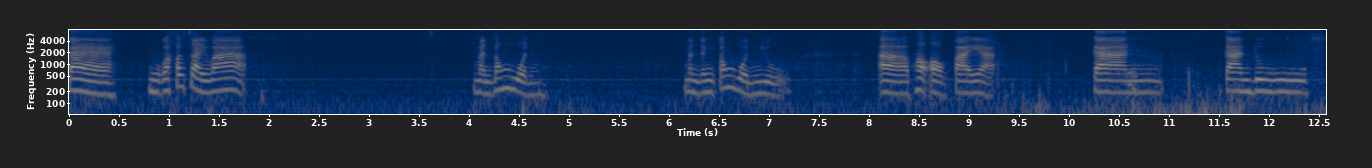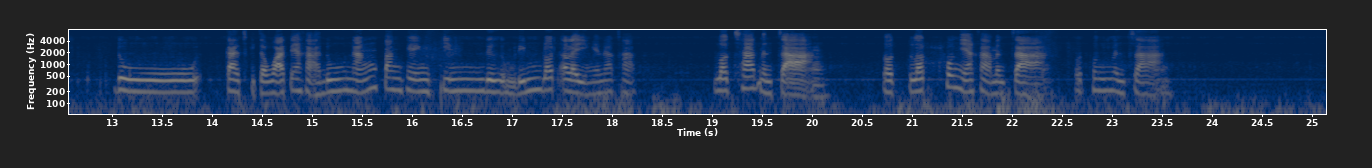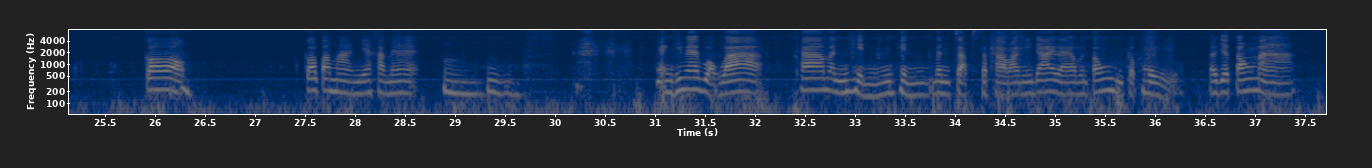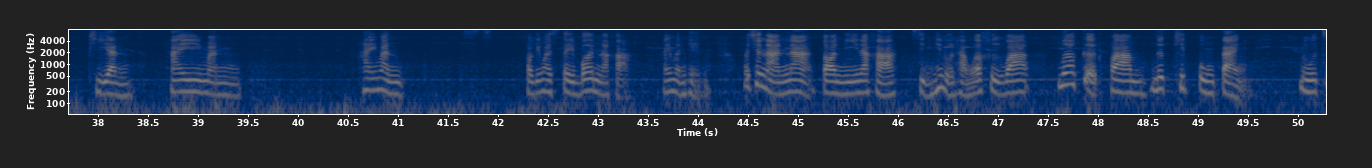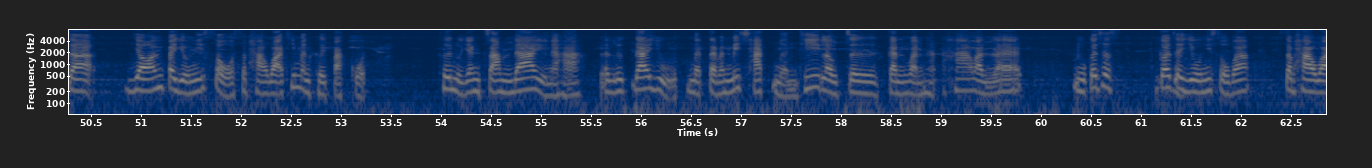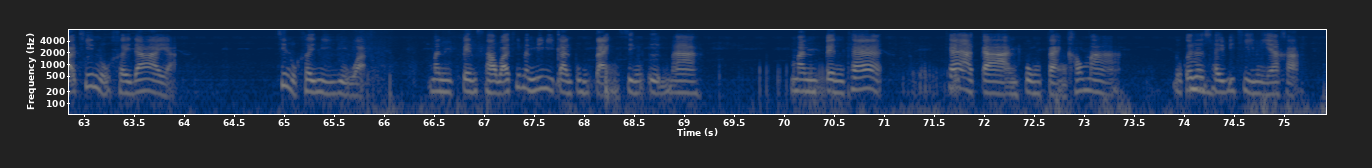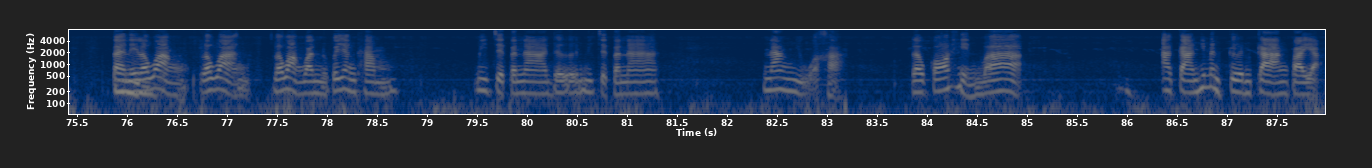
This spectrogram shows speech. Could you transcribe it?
แต่หนูก็เข้าใจว่า มันต้องวน มันยังต้องวนอยู่ อ่าพอออกไปอะการการดูดูการกิจวัตรเนี่ยค่ะ ดูหนังฟังเพลงกินดื่มลิ้มรสอะไรอย่างเงี้ยนะคะ รสชาติมันจางรสรสพวกเนี้ยค่ะ มันจางรสพวกนี้มันจาง ก็ ก็ประมาณเนี้ยค่ะ แม่อืมอืมอย่างที่แม่บอกว่า ถ้ามันเห็นเห็นมันจับสภาวะนี้ได้แล้ว มันต้องอยู่กับหมู่ เราจะต้องมา เพียรให้มันให้มันเขาเรียกว่า stable นะคะ ให้มันเห็น เพราะฉะนั้นน่ะตอนนี้นะคะ สิ่งที่หนูทำก็คือว่าเมื่อเกิดความนึกคิดปรุงแต่ง หนูจะย้อนไปโยนิโสสภาวะที่มันเคยปรากฏ คือหนูยังจำได้อยู่นะคะระลึกได้อยู่แต่มันไม่ชัดเหมือนที่เราเจอกันวันห้าวันแรก หนูก็จะก็จะโยนิโสว่าสภาวะที่หนูเคยได้อะที่หนูเคยมีอยู่อะ มันเป็นสภาวะที่มันไม่มีการปรุงแต่งสิ่งอื่นมา มันเป็นแค่แค่อาการปรุงแต่งเข้ามา หนูก็จะใช้วิธีนี้ค่ะ แต่ในระหว่างระหว่างระหว่างวันหนูก็ยังทำมีเจตนาเดิน มีเจตนานั่งอยู่อะค่ะ แล้วก็เห็นว่าอาการที่มันเกินกลางไปอะ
